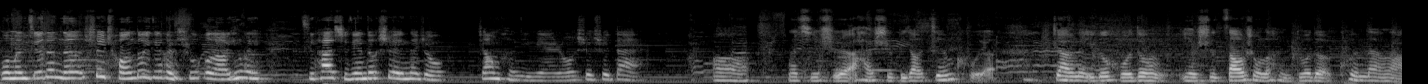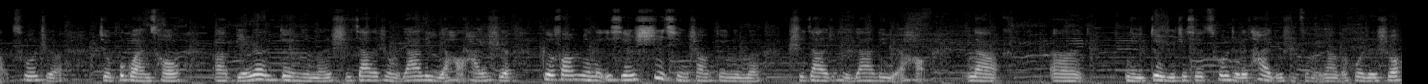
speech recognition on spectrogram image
我们觉得能睡床都已经很舒服了，因为其他时间都睡那种帐篷里面，然后睡睡袋。哦，那其实还是比较艰苦的，这样的一个活动也是遭受了很多的困难啊、挫折，就不管从。呃，别人对你们施加的这种压力也好，还是各方面的一些事情上对你们施加的这些压力也好，那，呃，你对于这些挫折的态度是怎么样的？或者说，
